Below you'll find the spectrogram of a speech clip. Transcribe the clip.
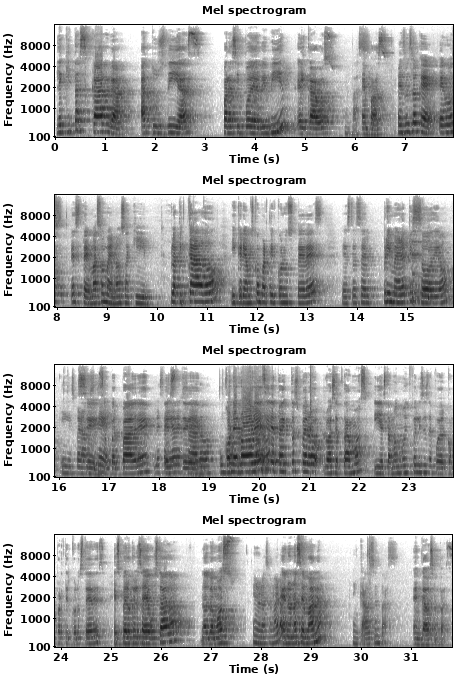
le quitas carga a tus días para así poder vivir el caos en paz. Eso es lo que hemos este, más o menos aquí platicado y queríamos compartir con ustedes. Este es el primer episodio y esperamos sí, que super padre. les haya este, dejado un con errores y defectos, pero lo aceptamos y estamos muy felices de poder compartir con ustedes. Espero que les haya gustado. Nos vemos en una semana. En una semana. En Caos en Paz. En Caos en Paz.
